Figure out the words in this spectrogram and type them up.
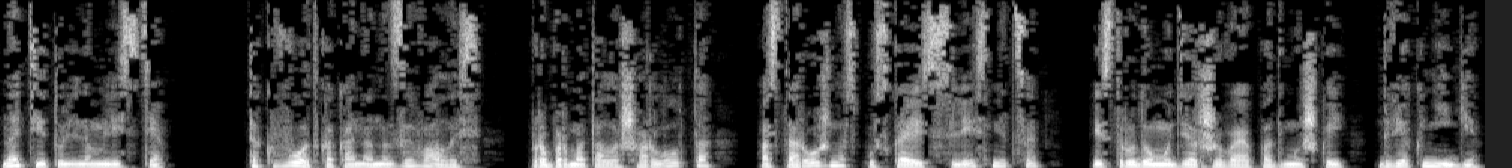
на титульном листе. «Так вот, как она называлась», — пробормотала Шарлотта, осторожно спускаясь с лестницы и с трудом удерживая под мышкой две книги.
